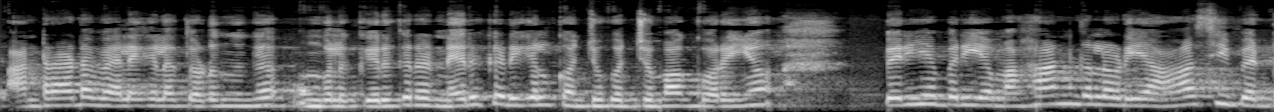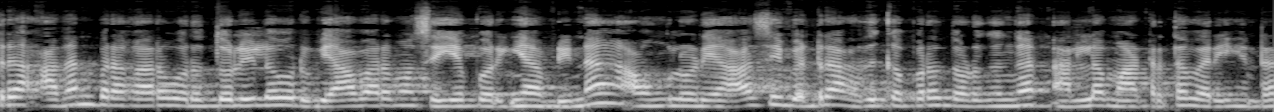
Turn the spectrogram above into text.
அன்றாட வேலைகளை தொடங்குங்க. உங்களுக்கு இருக்கிற நெருக்கடிகள் கொஞ்சம் கொஞ்சமாக குறையும். பெரிய பெரிய மகான்களுடைய ஆசி பெற்று அதன் பிரகாரம் ஒரு தொழிலோ ஒரு வியாபாரமோ செய்ய போகிறீங்க அப்படின்னா அவங்களுடைய ஆசை பெற்று அதுக்கப்புறம் தொடங்குங்க. நல்ல மாற்றத்தை வருகின்ற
